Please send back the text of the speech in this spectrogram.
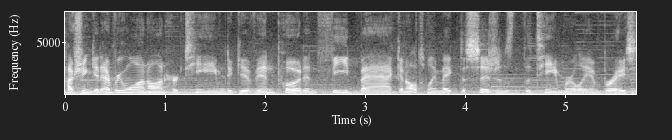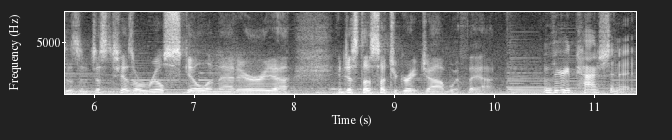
how she can get everyone on her team to give input and feedback and ultimately make decisions that the team really embraces. And just she has a real skill in that area and just does such a great job with that. I'm very passionate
